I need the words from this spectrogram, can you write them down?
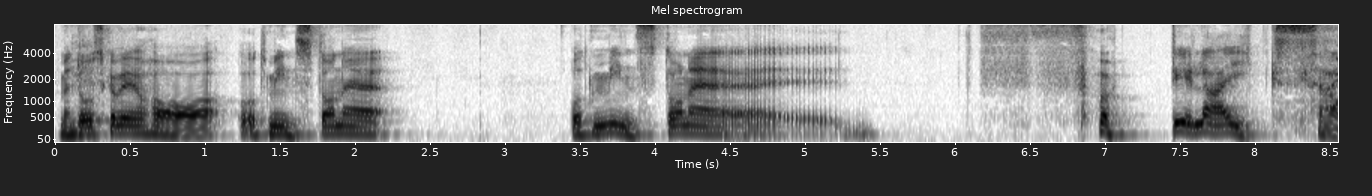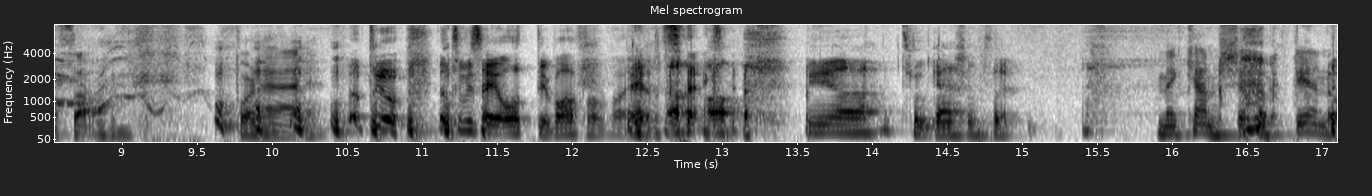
Men då ska vi ha åtminstone åtminstone 40 likes alltså. På det här. Jag tror, jag tror vi säger 80 bara för att vara helt säker. ja, jag tror kanske också det. Men kanske 40 ändå.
